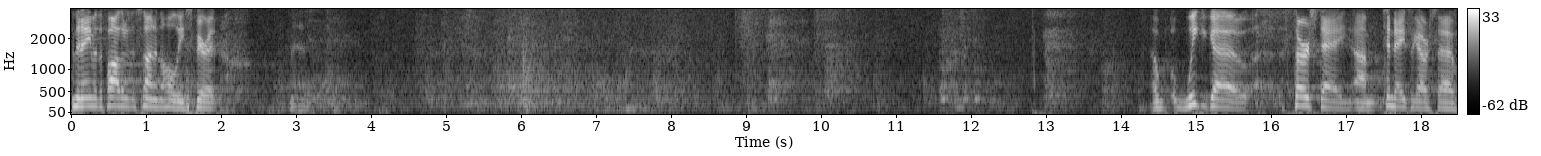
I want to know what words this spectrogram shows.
In the name of the Father, the Son, and the Holy Spirit. Amen. A week ago, Thursday, um, 10 days ago or so,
